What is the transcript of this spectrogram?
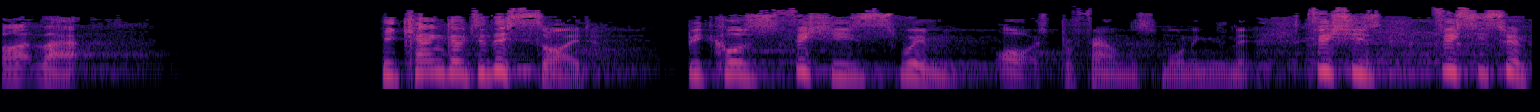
like that, he can go to this side because fishes swim. Oh, it's profound this morning, isn't it? Fishes, fishes swim.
